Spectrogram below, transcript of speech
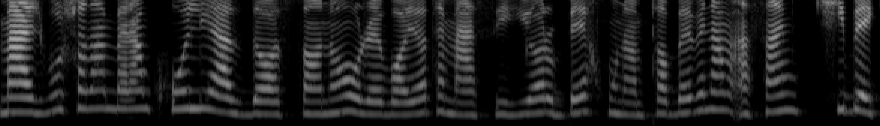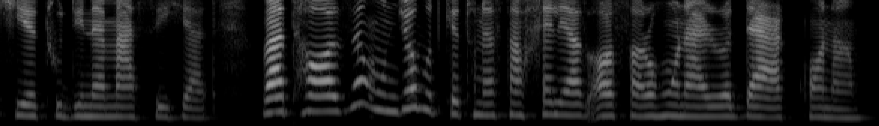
مجبور شدم برم کلی از داستانا و روایات مسیحی ها رو بخونم تا ببینم اصلا کی به کیه تو دین مسیحیت. و تازه اونجا بود که تونستم خیلی از آثار هنری رو درک کنم.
